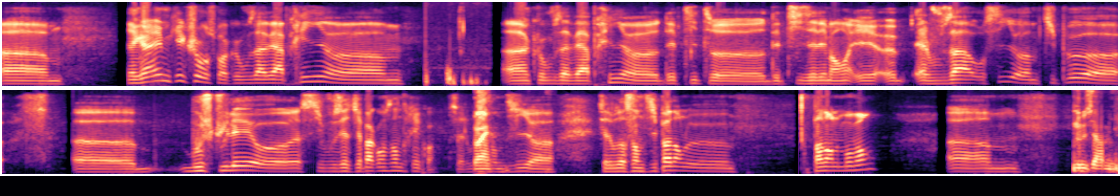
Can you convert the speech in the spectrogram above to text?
euh, Il y a quand même quelque chose, quoi, que vous avez appris. euh, euh, que vous avez appris euh, des petites euh, des petits éléments et euh, elle vous a aussi euh, un petit peu euh, euh, bousculé euh, si vous étiez pas concentré quoi. Si elle vous a Ouais. senti euh, si elle vous a senti pas dans le pas dans le moment. Euh, Nous y a remis.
